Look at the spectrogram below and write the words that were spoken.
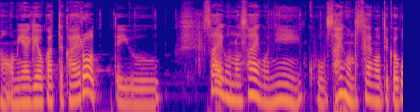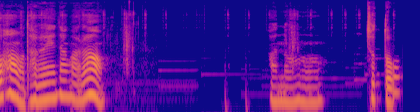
まあお土産を買って帰ろうっていう最後の最後に、こう、最後の最後っていうかご飯を食べながら、あのーちょっと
